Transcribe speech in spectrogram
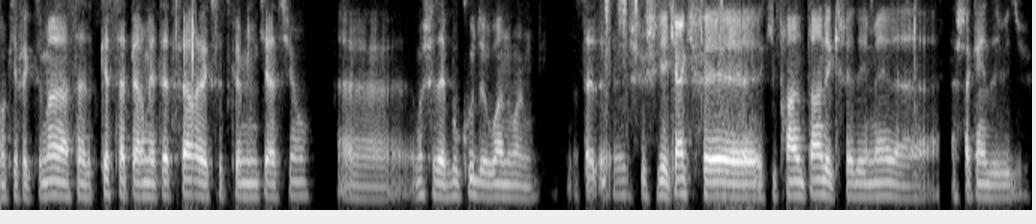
donc, effectivement, qu'est-ce que ça permettait de faire avec cette communication? Euh, moi, je faisais beaucoup de one-one. Je, suis quelqu'un qui fait, qui prend le temps d'écrire des mails à, à chaque individu.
